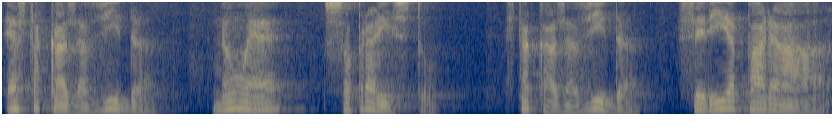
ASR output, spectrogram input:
Esta casa-vida não é só para isto. Esta casa-vida seria para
